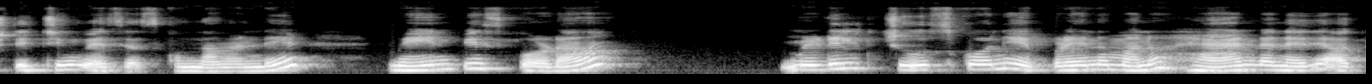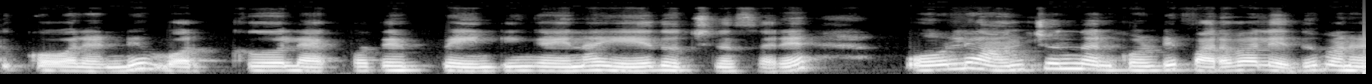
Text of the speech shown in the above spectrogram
స్టిచ్చింగ్ వేసేసుకుందామండి. మెయిన్ పీస్ కూడా మిడిల్ చూసుకొని ఎప్పుడైనా మనం హ్యాండ్ అనేది అతుక్కోవాలండి. వర్క్ లేకపోతే పెయింటింగ్ అయినా ఏది వచ్చినా సరే. ఓన్లీ అంచు అనుకోండి పర్వాలేదు. మనం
